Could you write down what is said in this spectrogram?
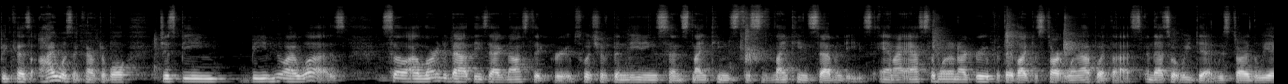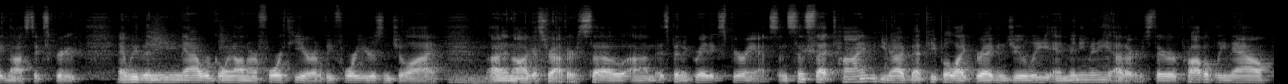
because I wasn't comfortable just being, being who I was. So I learned about these agnostic groups, which have been meeting since 19, this is 1970s. And I asked someone in our group if they'd like to start one up with us. And that's what we did. We started the We Agnostics group. And we've been meeting now. We're going on our fourth year. It'll be four years in July, uh, in August rather. So um, it's been a great experience. And since that time, you know, I've met people like Greg and Julie and many, many others. There are probably now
